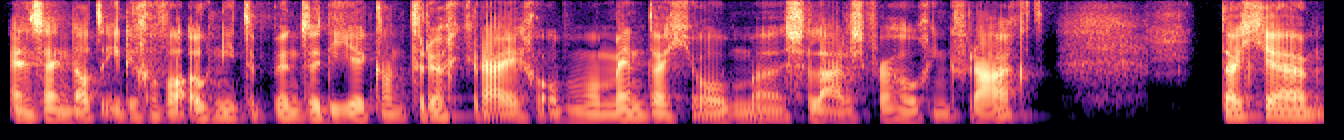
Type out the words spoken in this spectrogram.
En zijn dat in ieder geval ook niet de punten die je kan terugkrijgen op het moment dat je om uh, salarisverhoging vraagt. Dat je,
